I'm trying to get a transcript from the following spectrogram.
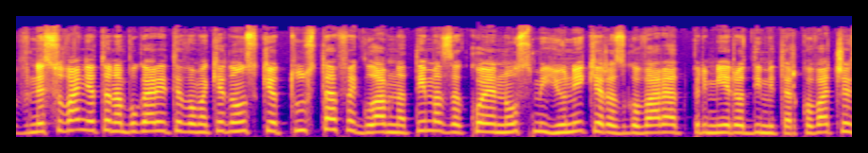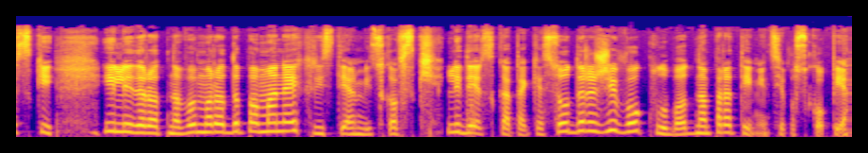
Внесувањето на бугарите во македонскиот устав е главна тема за која на 8 јуни ќе разговараат премиерот Димитар Ковачевски и лидерот на ВМРО ДПМН Христијан Мицковски. Лидерската ќе се одржи во клубот на пратеници во Скопје.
